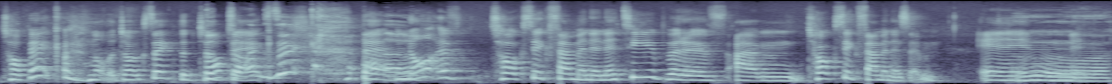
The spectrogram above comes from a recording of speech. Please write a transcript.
topic, not the toxic, the topic, the toxic. but Uh-oh. not of toxic femininity, but of um, toxic feminism in. Ooh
